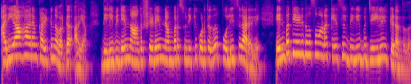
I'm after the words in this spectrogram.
അരിയാഹാരം കഴിക്കുന്നവർക്ക് അറിയാം. ദിലീപിന്റെയും നാദർഷയുടെയും നമ്പർ സുനിക്ക് കൊടുത്തത് പോലീസുകാരല്ലേ. എൺപത്തിയേഴ് ദിവസമാണ് കേസിൽ ദിലീപ് ജയിലിൽ കിടന്നത്.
